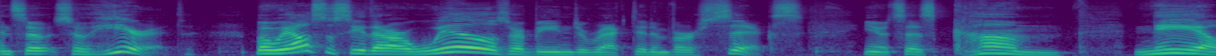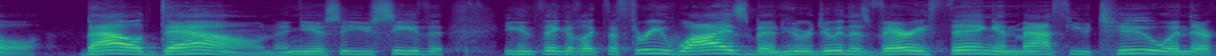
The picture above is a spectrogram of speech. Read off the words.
And so, so hear it. But we also see that our wills are being directed in verse 6. You know, it says, Come, kneel, bow down. And you so you see that you can think of like the three wise men who are doing this very thing in Matthew 2 when they're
